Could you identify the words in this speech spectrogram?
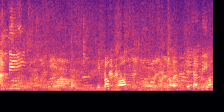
ăn đi thịt bốc đúng không? Thế cho thịt bốc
